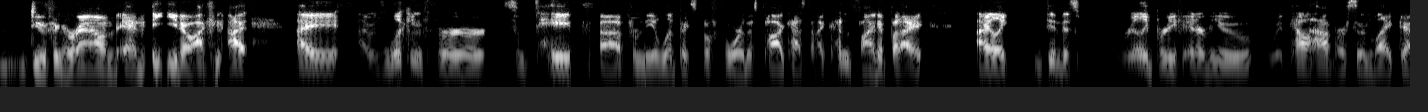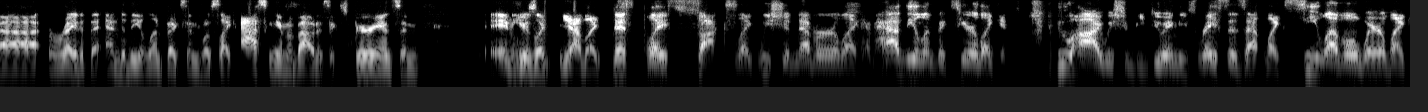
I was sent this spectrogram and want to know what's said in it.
doofing around and you know I mean I I I was looking for some tape uh, from the Olympics before this podcast and I couldn't find it but I I like did this really brief interview with Cal Halfvarsson, like uh, right at the end of the Olympics, and was like asking him about his experience, and and he was like, "Yeah, like this place sucks. Like we should never like have had the Olympics here. Like it's too high. We should be doing these races at like sea level, where like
